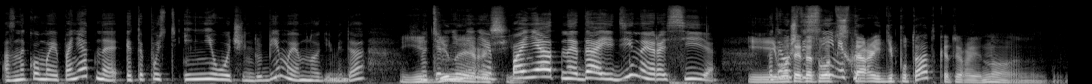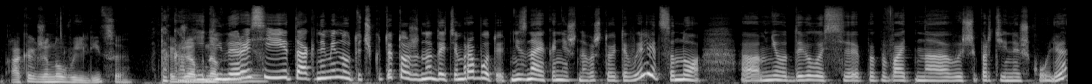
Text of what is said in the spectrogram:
А знакомое и понятное – это пусть и не очень любимое многими, да, единая но тем не менее Россия. понятное, да, единая Россия. И Потому вот этот вот ними... старый депутат, который, ну, а как же новые лица? Так, как а в Единой России, так, на минуточку, ты тоже над этим работают. Не знаю, конечно, во что это выльется, но а, мне вот довелось э, побывать на высшей партийной школе,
